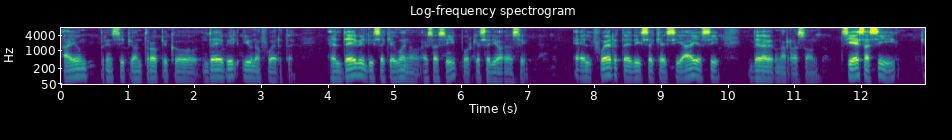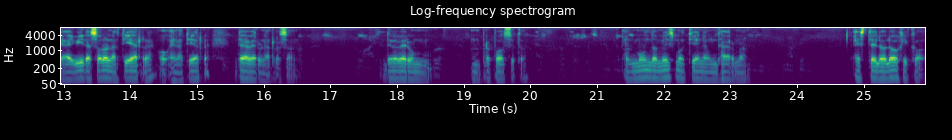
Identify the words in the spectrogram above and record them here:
hay un principio antrópico débil y uno fuerte. El débil dice que, bueno, es así porque se dio así. El fuerte dice que si hay así, debe haber una razón. Si es así, que hay vida solo en la tierra o en la tierra, debe haber una razón. Debe haber un, un propósito. El mundo mismo tiene un dharma. Es teleológico.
